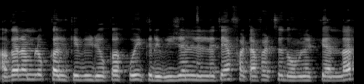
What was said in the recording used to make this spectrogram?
अगर हम लोग कल के वीडियो का क्विक रिवीजन ले लेते हैं, फटाफट से दो मिनट के अंदर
